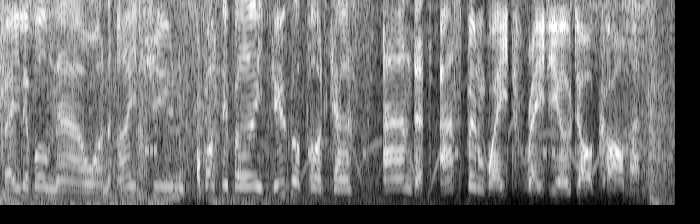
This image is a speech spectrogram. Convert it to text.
Available now on iTunes, Spotify, Google Podcasts, and at aspenwaitradio.com.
